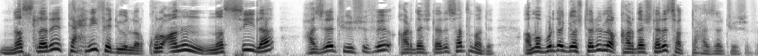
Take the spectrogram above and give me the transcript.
nasları tehrif ediyorlar. Kur'an'ın nasıyla Hazreti Yusuf'u kardeşleri satmadı. Ama burada gösteriyorlar kardeşleri sattı Hazreti Yusuf'u.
